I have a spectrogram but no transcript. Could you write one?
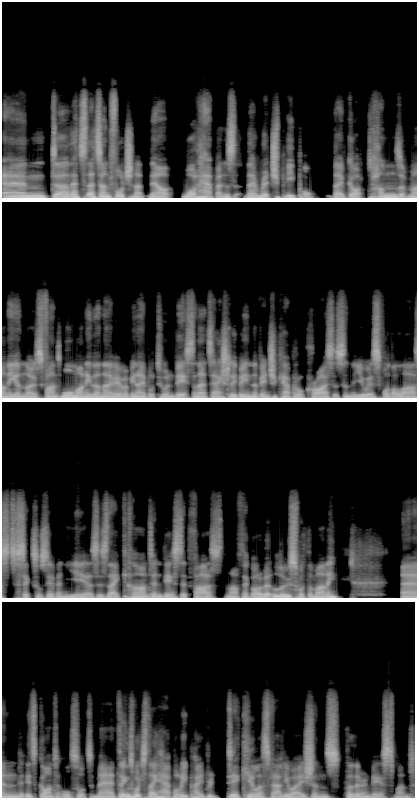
And uh, that's that's unfortunate. Now, what happens? They're rich people. They've got tons of money in those funds, more money than they've ever been able to invest. And that's actually been the venture capital crisis in the US for the last six or seven years, is they can't invest it fast enough. They've got a bit loose with the money and it's gone to all sorts of mad things, which they happily paid ridiculous valuations for their investment.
